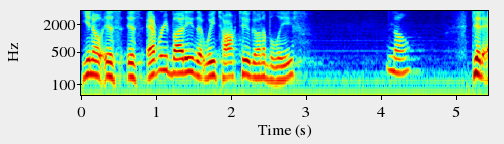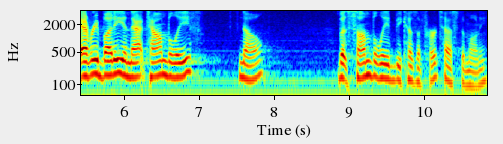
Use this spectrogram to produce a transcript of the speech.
you know, is, is everybody that we talk to going to believe? No. Did everybody in that town believe? No. But some believed because of her testimony.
